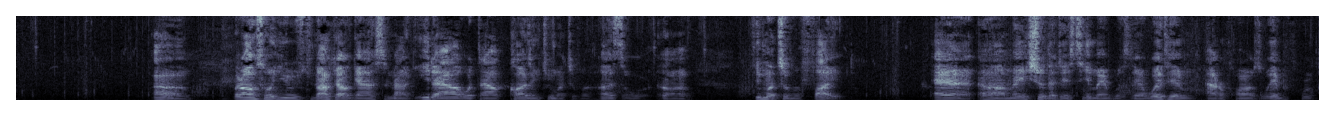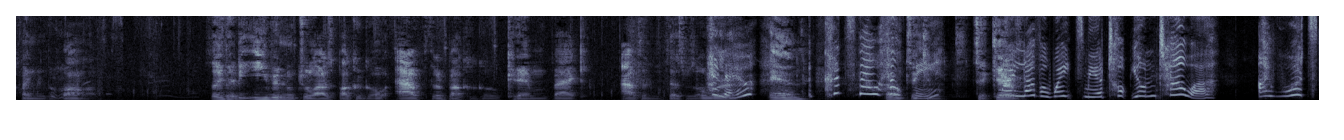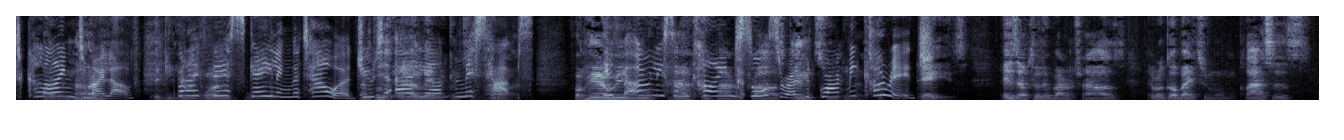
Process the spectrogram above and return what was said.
um, but also use knockout gas to knock Ida out without causing too much of a fuss or uh, too much of a fight, and uh, make sure that his teammate was there with him out of harm's way before claiming the bomb. Saying that he even neutralized Bakugo after Bakugo came back after the test was over. Hello? And Couldst thou um, help me? take care My love awaits me atop yon tower. I would climb to my love, but I fear scaling the tower due to what the elevator earlier mishaps. From here, If only some kind sorcerer could grant me next couple of courage. Days. days after the battle trials, they would go back to normal classes,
